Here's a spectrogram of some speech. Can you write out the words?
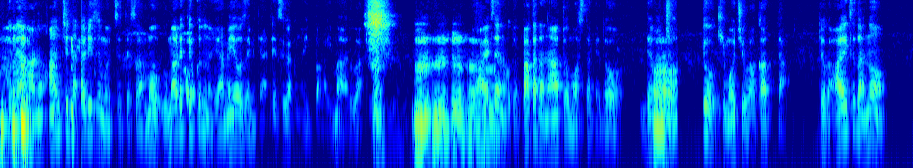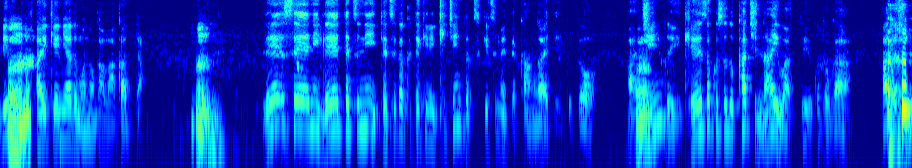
でね、あのアンチナタリズムっつってさ、もう生まれてくるのやめようぜみたいな哲学の一派が今あるわけ。うんうんうんうん。あいつらのことバカだなと思ってたけど、でもちょっと今日気持ち分かった。というか、あいつらの理論の背景にあるものが分かった。うん。冷静に、冷徹に、哲学的にきちんと突き詰めて考えていくと、あうん人類継続する価値ないわっていうことが、ある種の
